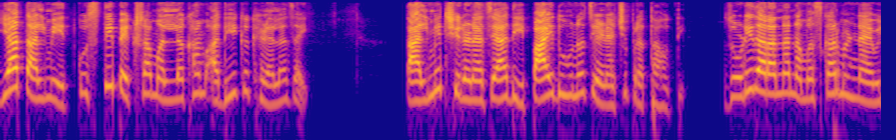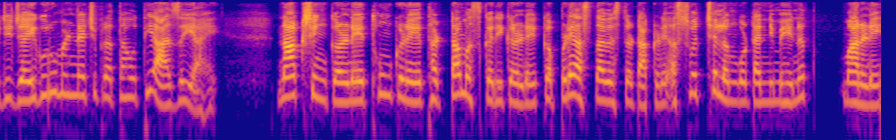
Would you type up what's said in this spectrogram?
या तालमीत कुस्तीपेक्षा मल्लखांब अधिक खेळला जाई. तालमीत शिरण्याचे आधी पाय धुवूनच येण्याची प्रथा होती. जोडीदारांना नमस्कार म्हणण्याऐवजी जयगुरु म्हणण्याची प्रथा होती आजही आहे. नाक शिंकरणे थुंकणे थट्टा मस्करी करणे कपडे अस्ताव्यस्त टाकणे अस्वच्छ लंगोटांनी मेहनत मारणे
